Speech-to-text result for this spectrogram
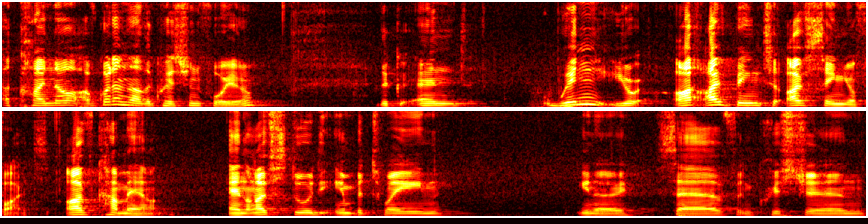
Uh, Kainoa, I've got another question for you. The, and when you're, I, I've been to, I've seen your fights. I've come out and I've stood in between, you know, Sav and Christian,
